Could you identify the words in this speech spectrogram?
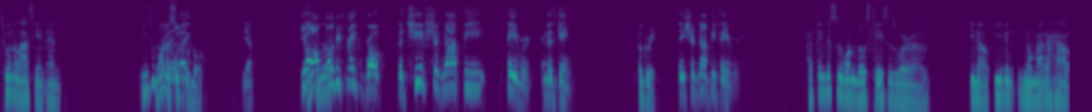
two in the last game, and he's won a Super what? Bowl. Yep. Yo, I'll, I'm be frank, bro. The Chiefs should not be favored in this game. Agreed. They should not be favored. I think this is one of those cases where, uh, you know, even no matter how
